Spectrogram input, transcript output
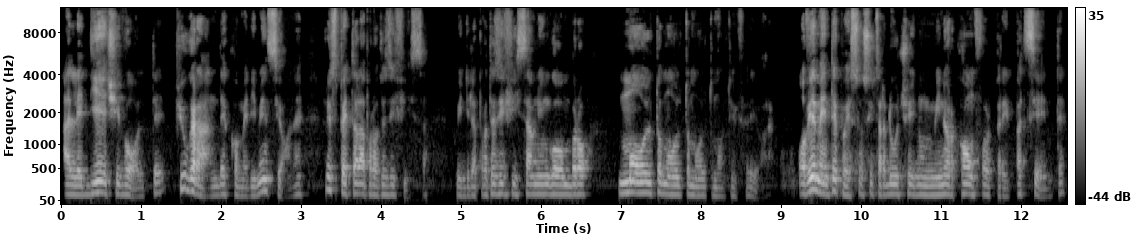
alle 10 volte più grande come dimensione rispetto alla protesi fissa. Quindi la protesi fissa ha un ingombro molto molto molto molto inferiore. Ovviamente questo si traduce in un minor comfort per il paziente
